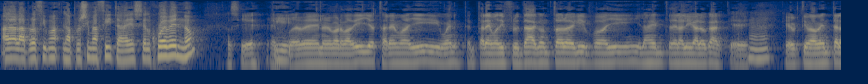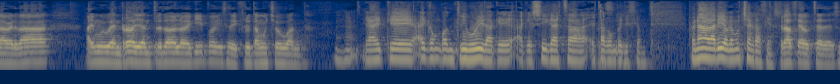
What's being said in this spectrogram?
ahora la próxima, la próxima cita es el jueves, ¿no? Así es, el jueves en el Barbadillo estaremos allí y bueno, intentaremos disfrutar con todos los equipos allí y la gente de la liga local, que, últimamente la verdad hay muy buen rollo entre todos los equipos y se disfruta mucho jugando. Y hay que, hay que contribuir a que, a que siga esta, esta competición. Pues nada, Darío, que muchas gracias. Gracias a ustedes.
